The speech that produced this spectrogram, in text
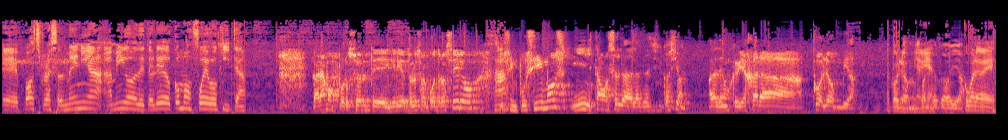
eh, post WrestleMania. Amigo de Toledo, ¿cómo fue Boquita? Ganamos por suerte, querido Tolosa, 4-0. Ajá. Nos impusimos y estamos cerca de la clasificación. Ahora tenemos que viajar a Colombia. A Colombia, bien. todavía. ¿Cómo la ves?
